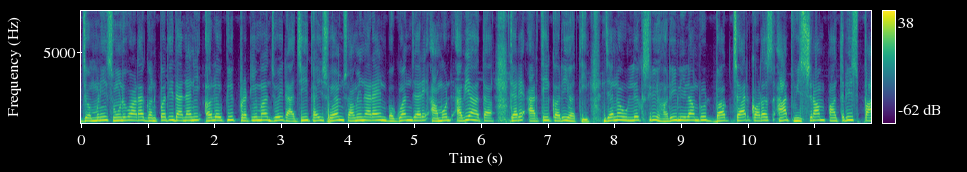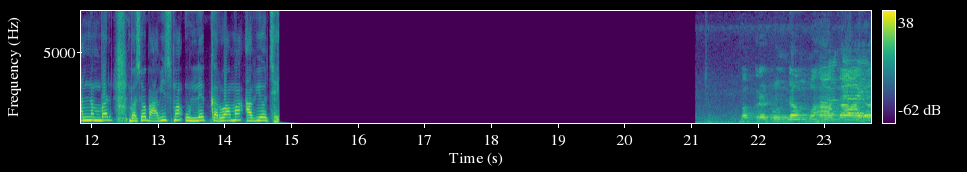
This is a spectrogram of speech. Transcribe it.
જમણી સૂંઢવાળા ગણપતિ દાદાની અલૌકિક પ્રતિમા જોઈ રાજી થઈ સ્વયં સ્વામિનારાયણ ભગવાન જ્યારે આમોદ આવ્યા હતા ત્યારે આરતી કરી હતી, જેનો ઉલ્લેખ શ્રી હરિલીલામૃત ભાગ ચાર, કળશ આઠ, વિશ્રામ પાંત્રીસ પાન નંબર બસો બાવીસમાં ઉલ્લેખ કરવામાં આવ્યો છે. વક્રતુંડમ મહાકાય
